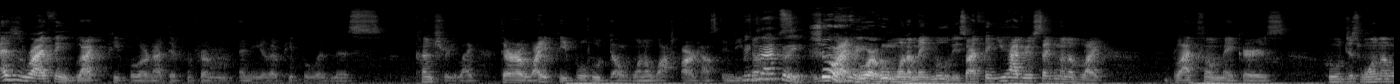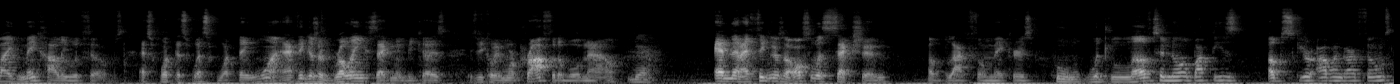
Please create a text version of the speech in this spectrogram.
I, this is where I think black people are not different from any other people in this country. Like, there are white people who don't want to watch art house indie films. exactly. films, Sure. right? Who are who want to make movies. So I think you have your segment of like black filmmakers who just want to like make Hollywood films. That's what that's, that's what they want. And I think there's a growing segment because it's becoming more profitable now. Yeah. And then I think there's also a section of black filmmakers who would love to know about these obscure avant-garde films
